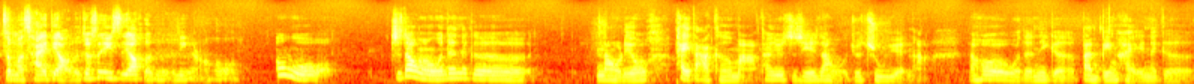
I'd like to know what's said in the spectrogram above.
怎么拆掉的？就是一直要很努力，然后哦，我直到我我的那个脑瘤太大颗嘛，他就直接让我就住院呐。然后我的那个半边还那个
